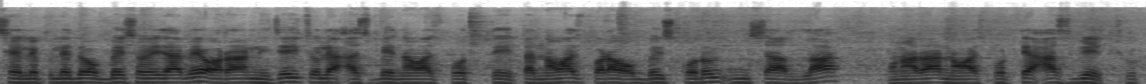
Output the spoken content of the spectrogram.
ছেলে পেলেদের অভ্যেস হয়ে যাবে। ওরা নিজেই চলে আসবে নামাজ পড়তে। তা নামাজ পড়া অভ্যেস করুন, ইনশাআল্লাহ। ওনারা নামাজ পড়তে আসবে। ছোট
